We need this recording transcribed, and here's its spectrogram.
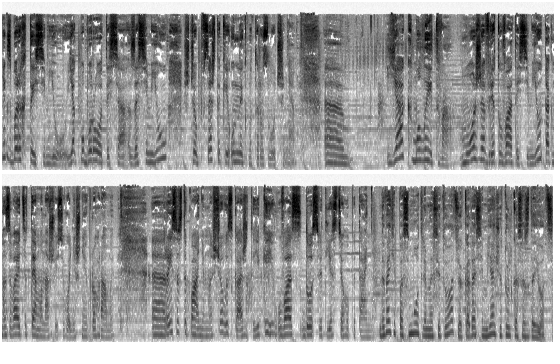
як зберегти сім'ю, як поборотися за сім'ю щоб все ж таки уникнути розлучення. Е, як молитва може врятувати сім'ю? Так називається тема нашої сьогоднішньої програми. Е, Раїса Степанівна, що ви скажете? Який у вас досвід є з цього питання? Давайте посмотрим на ситуацию, когда семья еще только создается.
